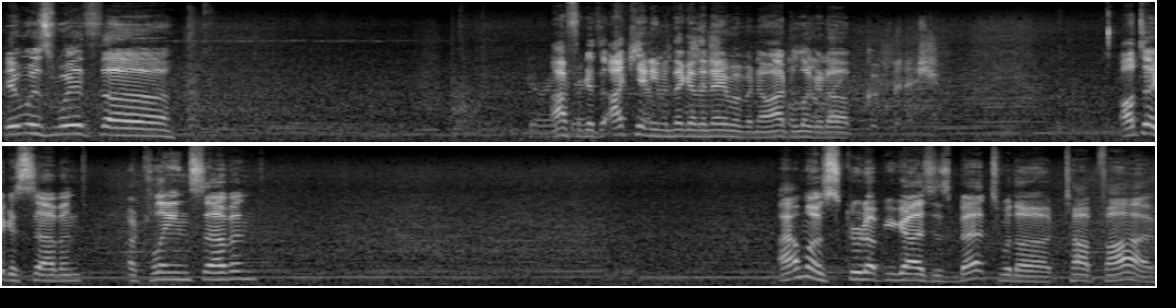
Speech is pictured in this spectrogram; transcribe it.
It was with uh I forget the, I can't even think of the name of it now. I have to look it up. Good finish. I'll take a seventh. A clean seventh. I almost screwed up you guys' bets with a top five.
